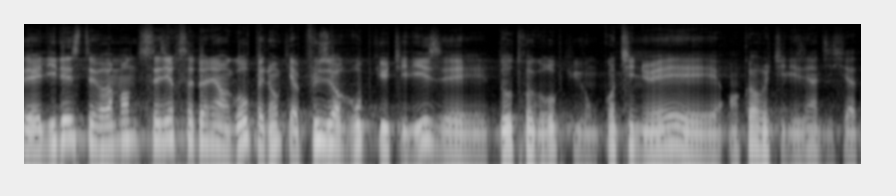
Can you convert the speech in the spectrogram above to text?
L'idée, c'était vraiment de saisir ces données en groupe, et donc il y a plusieurs groupes qui utilisent et d'autres groupes qui vont continuer et encore utiliser Indiciad.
